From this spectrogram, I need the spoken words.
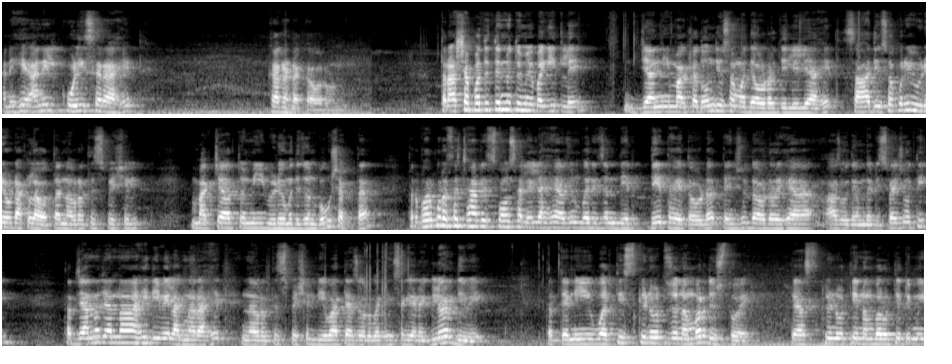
आणि हे अनिल कोळी सर आहेत कर्नाटकावरून. तर अशा पद्धतीने तुम्ही बघितले. ज्यांनी मागच्या दोन दिवसामध्ये ऑर्डर दिलेली आहेत. सहा दिवसापूर्वी व्हिडिओ टाकला होता नवरात्री स्पेशल मागच्या तुम्ही व्हिडिओमध्ये जाऊन बघू शकता. तर भरपूर असा छान रिस्पॉन्स आलेला आहे. अजून बरेच जण देत देत आहेत ऑर्डर त्यांचीसुद्धा ऑर्डर ह्या आज उद्यामध्ये डिस्पॅच होतील. तर ज्यांना ज्यांना हे दिवे लागणार आहेत नवरात्री स्पेशल दिवा त्याचबरोबर हे सगळे रेग्युलर दिवे तर त्यांनी वरती स्क्रीनवरती जो नंबर दिसतो आहे त्या स्क्रीनवरती नंबरवरती तुम्ही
